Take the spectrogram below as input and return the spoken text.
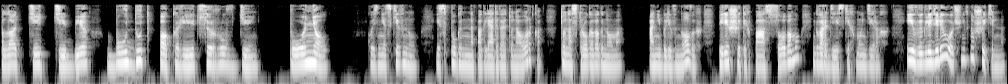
Платить тебе будут по крейцеру в день. Понял? Кузнец кивнул, испуганно поглядывая то на орка, то на строгого гнома. Они были в новых, перешитых по-особому гвардейских мундирах и выглядели очень внушительно.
